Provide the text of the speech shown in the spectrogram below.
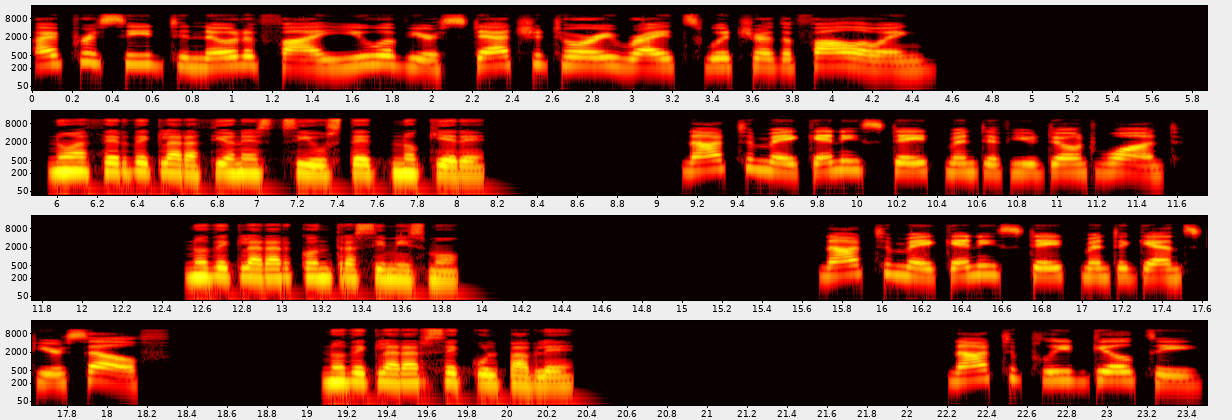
I proceed to notify you of your statutory rights, which are the following No hacer declaraciones si usted no quiere. not to make any statement if you don't want, No declarar contra sí mismo. not to make any statement against yourself, No declararse culpable. not to plead guilty,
